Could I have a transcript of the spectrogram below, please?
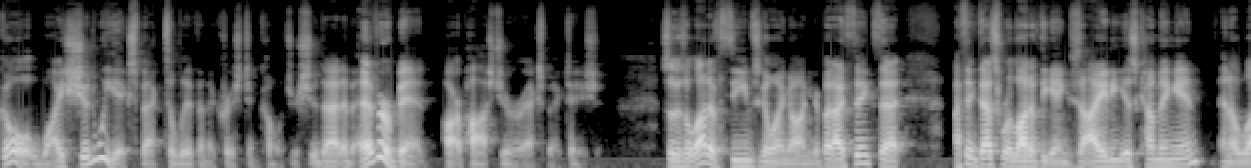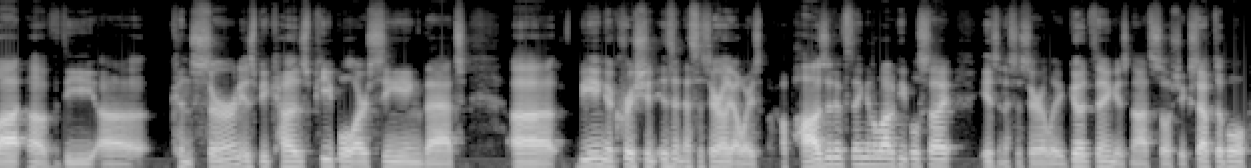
goal? Why should we expect to live in a Christian culture? Should that have ever been our posture or expectation? So there's a lot of themes going on here, but I think that I think that's where a lot of the anxiety is coming in, and a lot of the uh, concern is because people are seeing that uh, being a Christian isn't necessarily always a positive thing in a lot of people's sight, isn't necessarily a good thing, is not socially acceptable,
